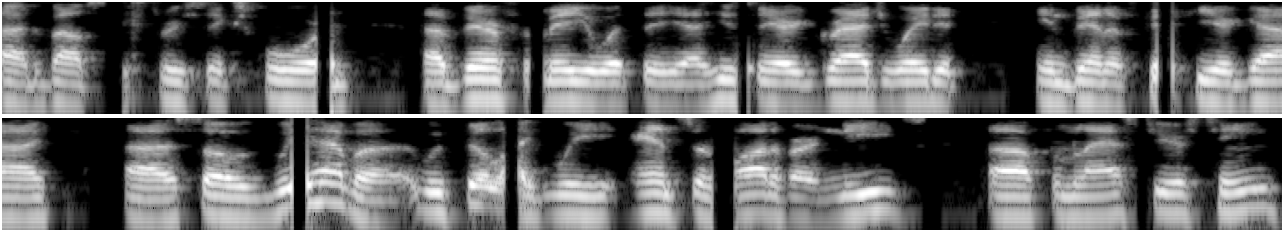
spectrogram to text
at about six three, six four, and uh, very familiar with the uh, Houston area. Graduated and been a fifth year guy. Uh, so we have a, we feel like we answered a lot of our needs, uh, from last year's team,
